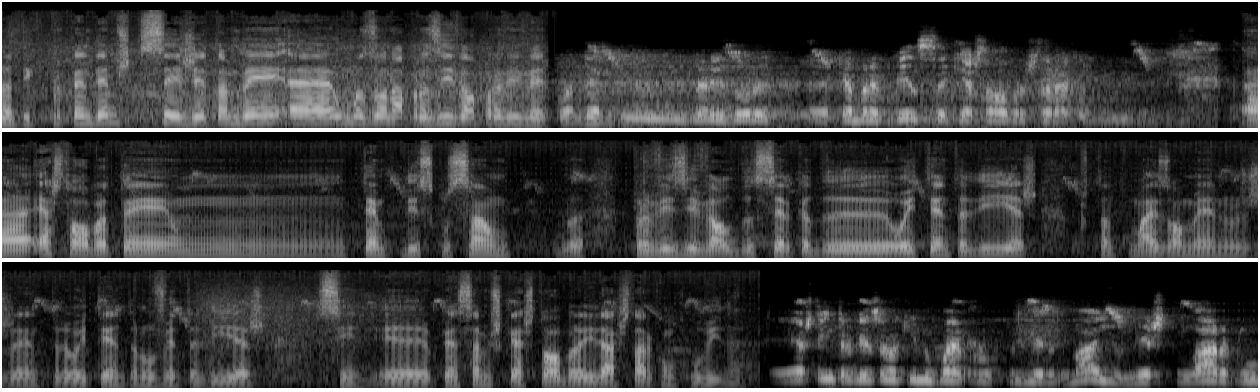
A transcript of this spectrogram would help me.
portanto, e que pretendemos que seja também uh, uma zona aprazível para viver. Quando é que o vereador, a Câmara, pensa que esta obra estará concluída? Uh, esta obra tem um tempo de execução previsível de cerca de 80 dias, portanto, mais ou menos entre 80 e 90 dias, sim, eh, pensamos que esta obra irá estar concluída. Esta intervenção aqui no bairro 1 de Maio, neste largo,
